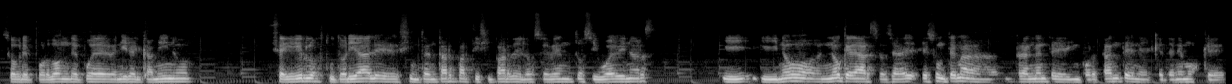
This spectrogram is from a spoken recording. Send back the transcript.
sobre por dónde puede venir el camino, seguir los tutoriales, intentar participar de los eventos y webinars y, no, no, quedarse. O sea, es un tema realmente importante en el que tenemos que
